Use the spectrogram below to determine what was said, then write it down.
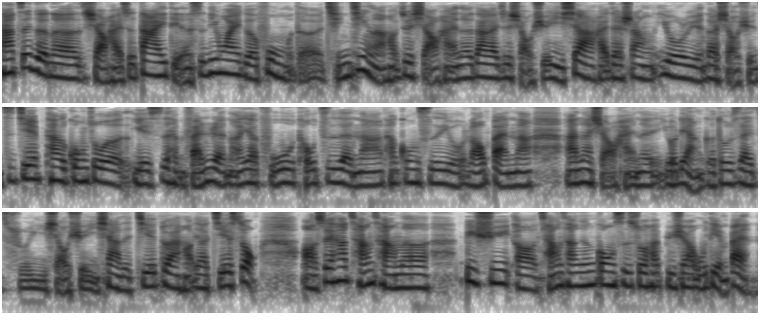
他这个呢，小孩是大一点，是另外一个父母的情境然后。就小孩呢，大概就小学以下，还在上幼儿园到小学之间。他的工作也是很烦人啊，要服务投投资人呐。他公司有老板呐啊，那小孩呢有两个都是在属于小学以下的阶段哈，要接送啊，所以他常常呢必须哦，常常跟公司说他必须要五点半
